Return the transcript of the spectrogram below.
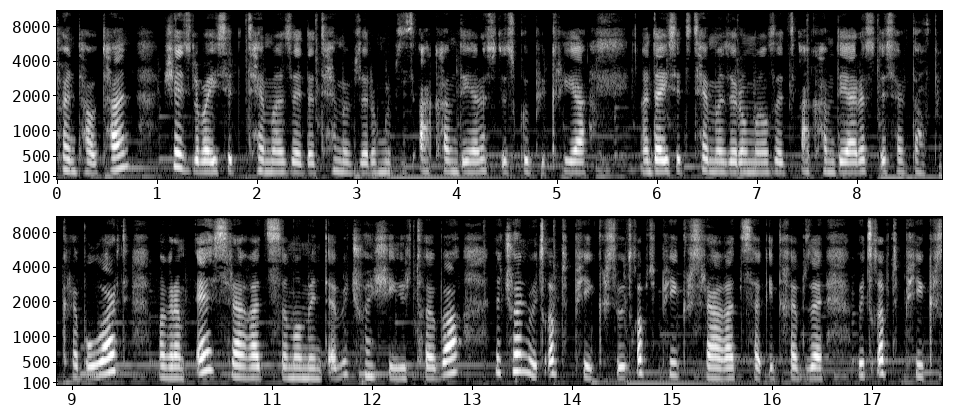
ჩვენ თავთან. შეიძლება ისეთ თემაზე და თემებზე, რომლებზეც აქამდე არასოდეს გვიფიქრია, და ისეთ თემაზე, რომელზეც აქამდე არასოდეს არ დავფიქრებულ ვართ, მაგრამ ეს რაღაც მომენტები ჩვენში ირთვება და ჩვენ ვიწყებთ ფიქრს, ვიწყებთ ფიქრს რაღაც საკითხებზე, ვიწყებთ ფიქრს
